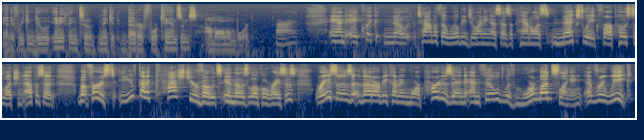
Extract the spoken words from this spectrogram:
And if we can do anything to make it better for Kansans, I'm all on board. All right. And a quick note, Tabitha will be joining us as a panelist next week for our post-election episode. But first, you've got to cast your votes in those local races, races that are becoming more partisan and filled with more mudslinging every week,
